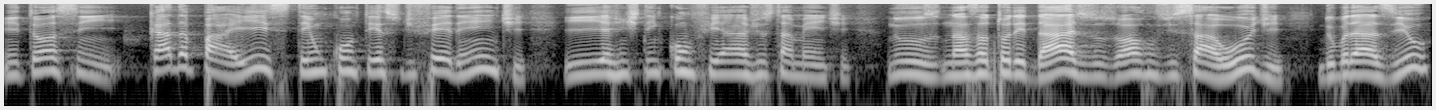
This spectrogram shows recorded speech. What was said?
Então, assim, cada país tem um contexto diferente e a gente tem que confiar justamente nos, nas autoridades, os órgãos de saúde do Brasil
